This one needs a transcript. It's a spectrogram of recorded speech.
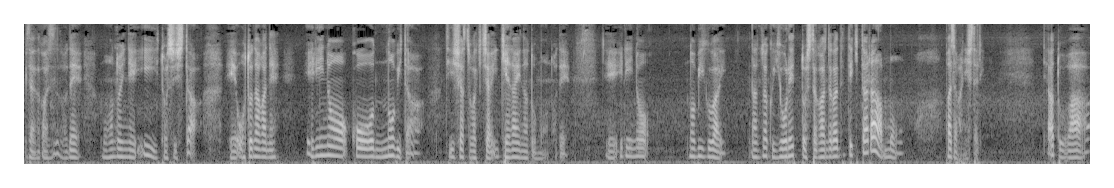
みたいな感じなので、もう本当にね、いい年した、えー、大人がね、襟のこう伸びた T シャツは着ちゃいけないなと思うので、えー、襟の伸び具合、なんとなくヨレっとした感じが出てきたら、もうパジャマにしたり。あとは、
